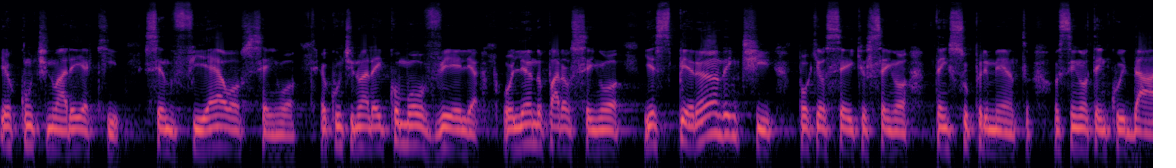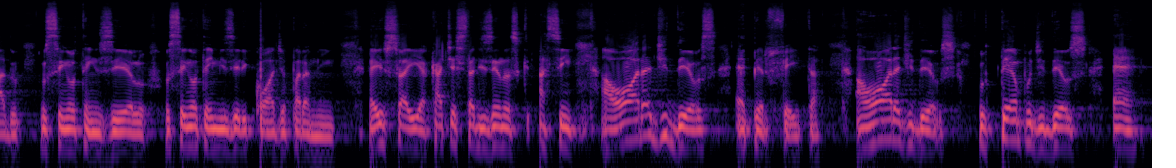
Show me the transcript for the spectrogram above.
eu continuarei aqui, sendo fiel ao Senhor. Eu continuarei como ovelha, olhando para o Senhor e esperando em Ti, porque eu sei que o Senhor tem suprimento, o Senhor tem cuidado, o Senhor tem zelo, o Senhor tem misericórdia para mim. É isso aí, a Kátia está dizendo assim: a hora de Deus é perfeita, a hora de Deus, o tempo de Deus é perfeito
